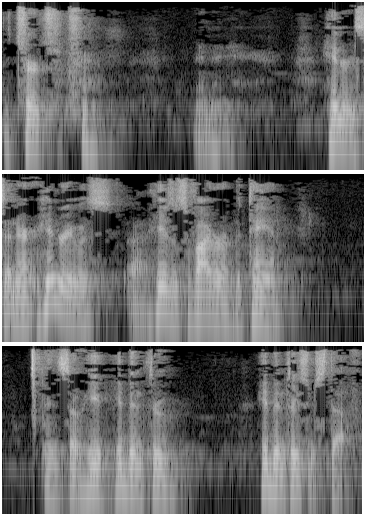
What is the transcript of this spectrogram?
the church, and Henry sitting there. Henry was uh, he was a survivor of Bataan, and so he he'd been through he'd been through some stuff.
